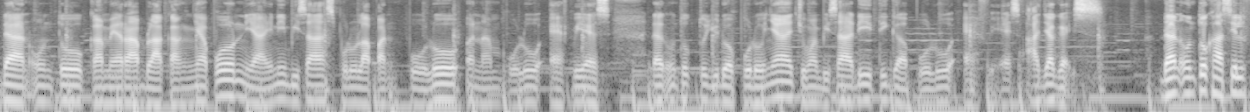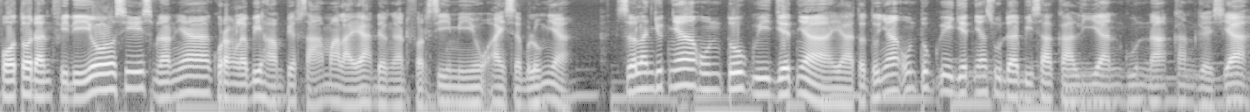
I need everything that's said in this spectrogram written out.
dan untuk kamera belakangnya pun ya ini bisa 1080 60 fps dan untuk 720 nya cuma bisa di 30 fps aja guys. Dan untuk hasil foto dan video sih sebenarnya kurang lebih hampir sama lah ya dengan versi MIUI sebelumnya Selanjutnya untuk widgetnya. Ya tentunya untuk widgetnya sudah bisa kalian gunakan guys ya.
